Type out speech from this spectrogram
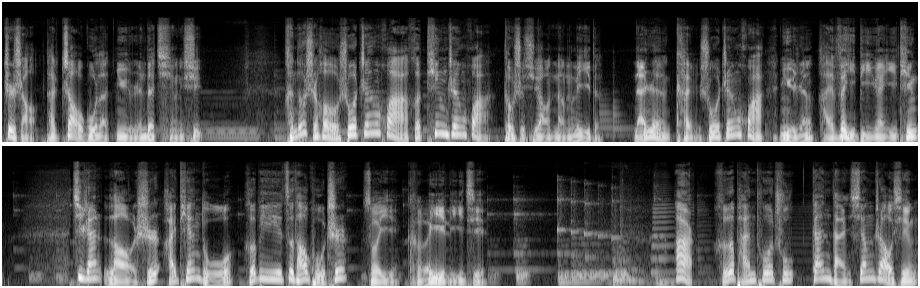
至少他照顾了女人的情绪。很多时候，说真话和听真话都是需要能力的。男人肯说真话，女人还未必愿意听。既然老实还添堵，何必自讨苦吃？所以可以理解。二和盘托出，肝胆相照型，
